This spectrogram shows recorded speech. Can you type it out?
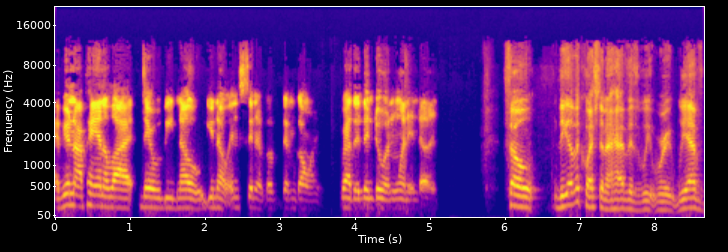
if you're not paying a lot, there would be no you know incentive of them going rather than doing one and done. So the other question I have is we we we have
